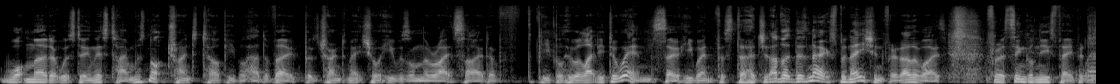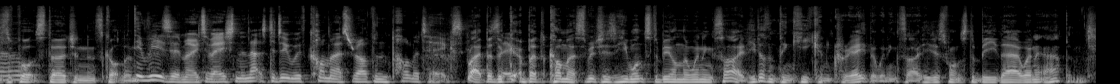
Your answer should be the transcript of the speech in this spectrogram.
What Murdoch was doing this time was not trying to tell people how to vote, but trying to make sure he was on the right side of the people who were likely to win. So he went for Sturgeon. Other, there's no explanation for it otherwise, for a single newspaper to support Sturgeon in Scotland. There is a motivation, and that's to do with commerce rather than politics. Right, but So- the, but commerce, which is he wants to be on the winning side. He doesn't think he can create the winning side. He just wants to be there when it happens.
